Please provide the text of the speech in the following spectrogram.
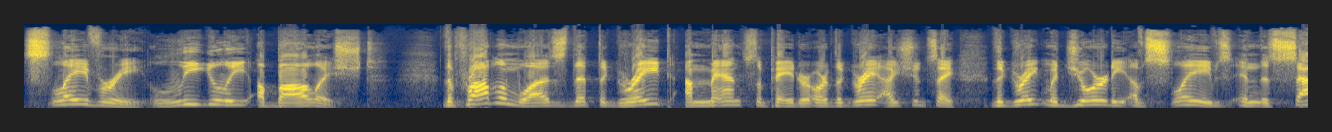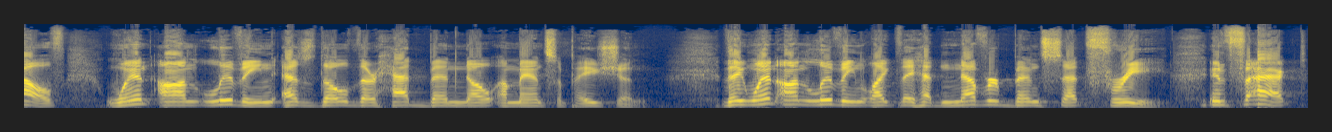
Slavery legally abolished. The problem was that the great emancipator, or the great, I should say, the great majority of slaves in the South went on living as though there had been no emancipation. They went on living like they had never been set free. In fact,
